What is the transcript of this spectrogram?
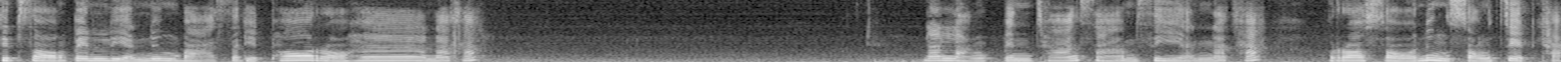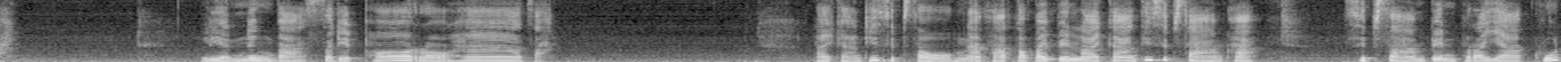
12 เป็นเหรียญ1บาทเสด็จพ่อรอ5นะคะ ด้านหลังเป็นช้างสามเสียนนะคะรอสอ127 ค่ะ เหรียญ1บาทเสด็จพ่อรอ5จ้ะรายการที่ 12 นะคะ ต่อไปเป็นรายการที่ 13 ค่ะ 13 เป็นพระยาครุฑ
